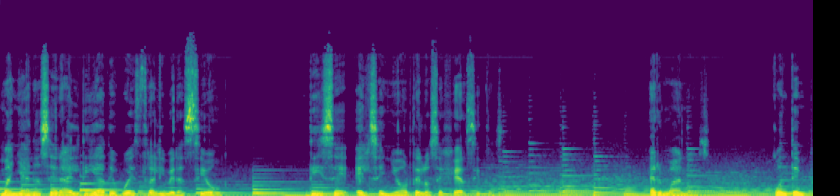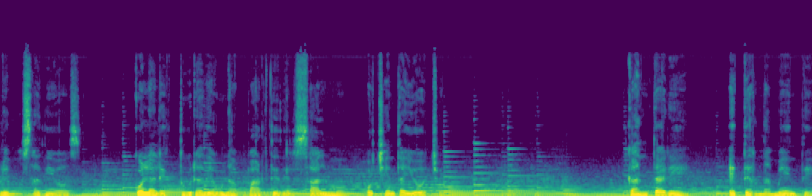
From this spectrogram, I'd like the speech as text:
Mañana será el día de vuestra liberación, dice el Señor de los ejércitos. Hermanos, contemplemos a Dios con la lectura de una parte del Salmo 88. Cantaré eternamente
